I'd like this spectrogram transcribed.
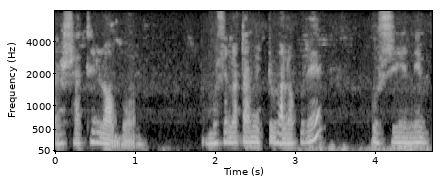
আর সাথে লবণ। মশলাটা আমি একটু ভালো করে কষিয়ে নেব।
